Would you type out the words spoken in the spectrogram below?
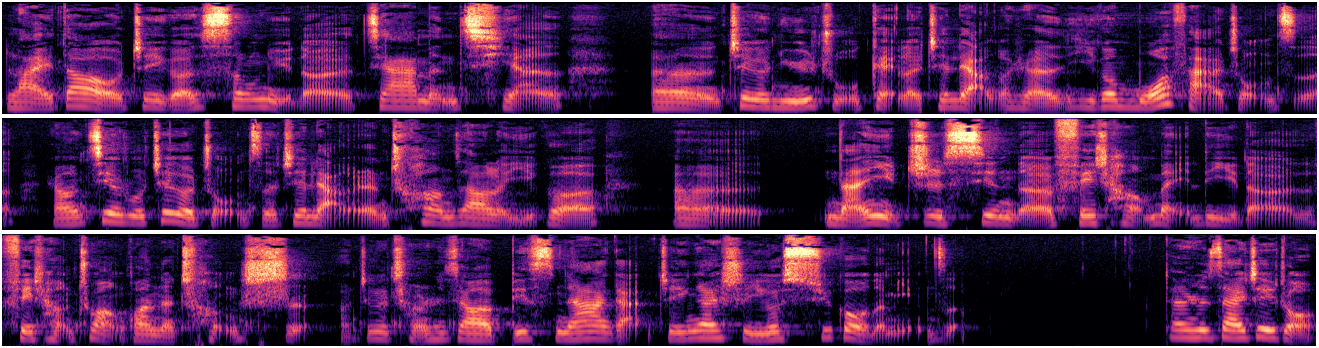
来到这个僧侣的家门前。嗯，这个女主给了这两个人一个魔法种子，然后借助这个种子，这两个人创造了一个。呃，难以置信的、非常美丽的、非常壮观的城市啊！这个城市叫 Bisnaga，这应该是一个虚构的名字。但是在这种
